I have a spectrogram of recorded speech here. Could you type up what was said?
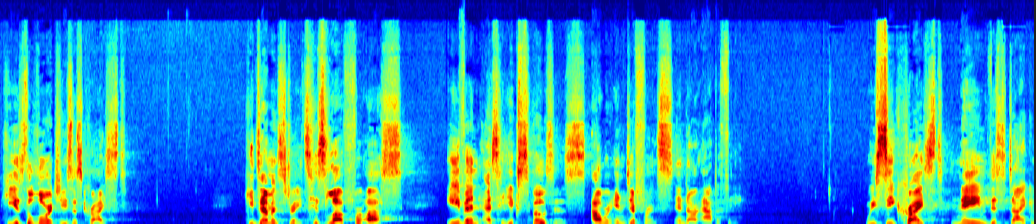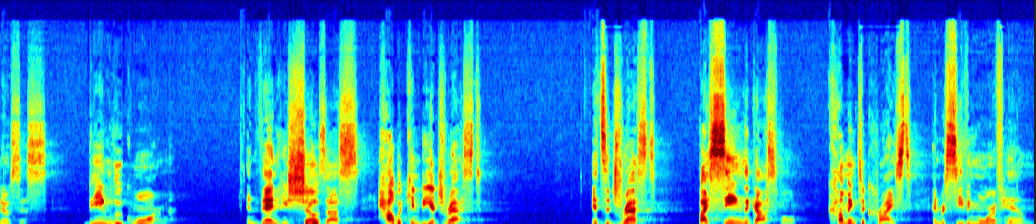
He is the Lord Jesus Christ. He demonstrates his love for us even as he exposes our indifference and our apathy. We see Christ name this diagnosis, being lukewarm, and then he shows us how it can be addressed. It's addressed by seeing the gospel, coming to Christ, and receiving more of him.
